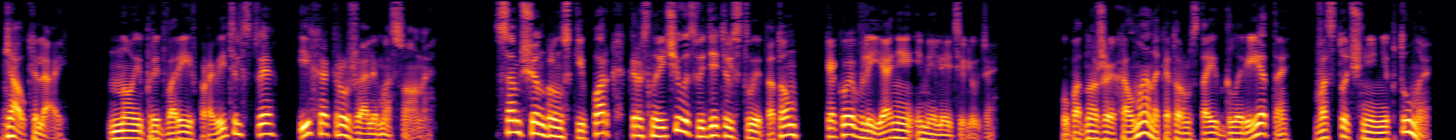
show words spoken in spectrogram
гяукеляй. Но и при дворе и в правительстве их окружали масоны. Сам Шенбрунский парк красноречиво свидетельствует о том, какое влияние имели эти люди. У подножия холма, на котором стоит Глориета, восточнее Нептуна,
